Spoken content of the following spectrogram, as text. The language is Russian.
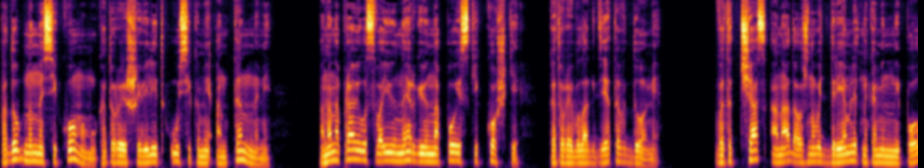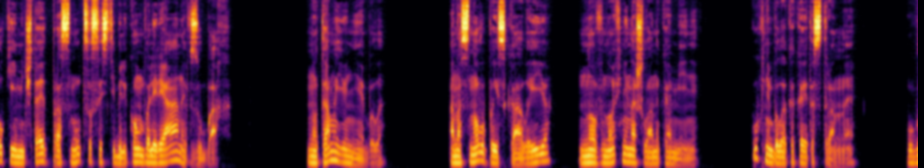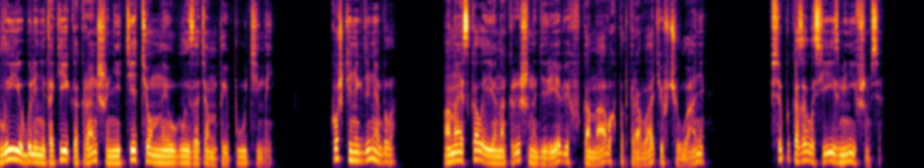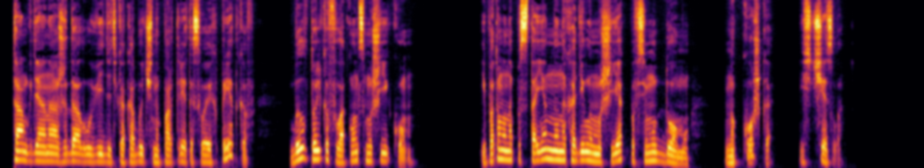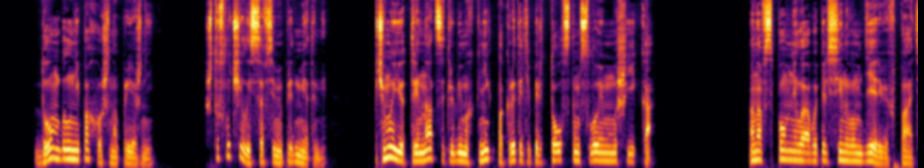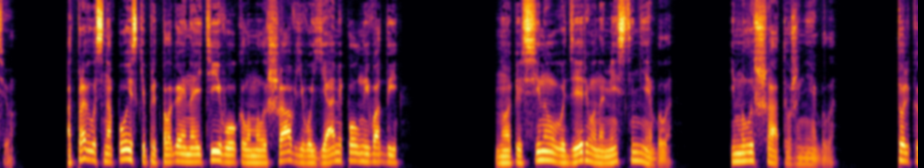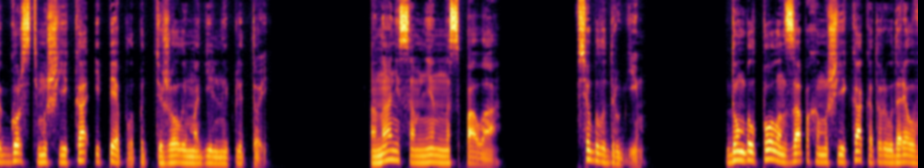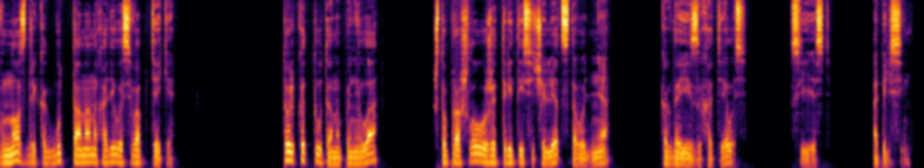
Подобно насекомому, которое шевелит усиками-антеннами, она направила свою энергию на поиски кошки, которая была где-то в доме. В этот час она, должно быть, дремлет на каминной полке и мечтает проснуться со стебельком валерианы в зубах. Но там ее не было. Она снова поискала ее, но вновь не нашла на камине. Кухня была какая-то странная. Углы ее были не такие, как раньше, не те темные углы, затянутые паутиной. Кошки нигде не было. Она искала ее на крыше, на деревьях, в канавах, под кроватью, в чулане. Все показалось ей изменившимся. Там, где она ожидала увидеть, как обычно, портреты своих предков, был только флакон с мышьяком. И потом она постоянно находила мышьяк по всему дому, но кошка исчезла. Дом был не похож на прежний. Что случилось со всеми предметами? Почему ее 13 любимых книг покрыты теперь толстым слоем мышьяка? Она вспомнила об апельсиновом дереве в патио. Отправилась на поиски, предполагая найти его около малыша в его яме полной воды. Но апельсинового дерева на месте не было. И малыша тоже не было только горсть мышьяка и пепла под тяжелой могильной плитой. Она, несомненно, спала. Все было другим. Дом был полон запаха мышьяка, который ударял в ноздри, как будто она находилась в аптеке. Только тут она поняла, что прошло уже три тысячи лет с того дня, когда ей захотелось съесть апельсин.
